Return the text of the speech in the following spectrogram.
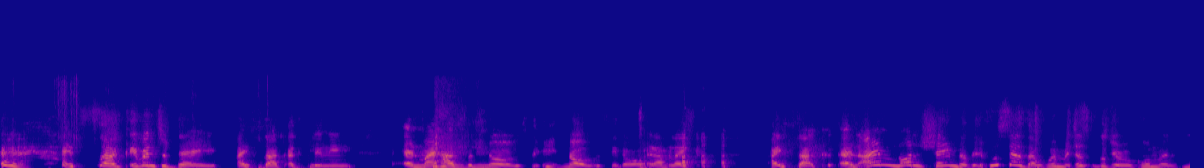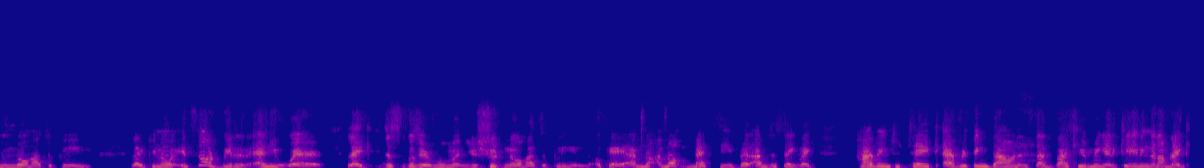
I suck. Even today, I suck at cleaning. And my husband knows. He knows, you know, and I'm like, I suck. And I'm not ashamed of it. Who says that women, just because you're a woman, you know how to clean? Like, you know, it's not written anywhere. Like, just because you're a woman, you should know how to clean. Okay, I'm not I'm not messy, but I'm just saying, like, having to take everything down and start vacuuming and cleaning. And I'm like,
